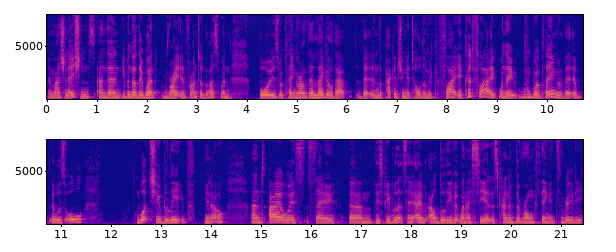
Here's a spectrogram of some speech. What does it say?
imaginations, and then even though they weren't right in front of us, when boys were playing around with their Lego, that, that in the packaging it told them it could fly. It could fly when they were playing with it. It, it was all what you believe, you know. And I always say um, these people that say I, I'll believe it when I see it is kind of the wrong thing. It's really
